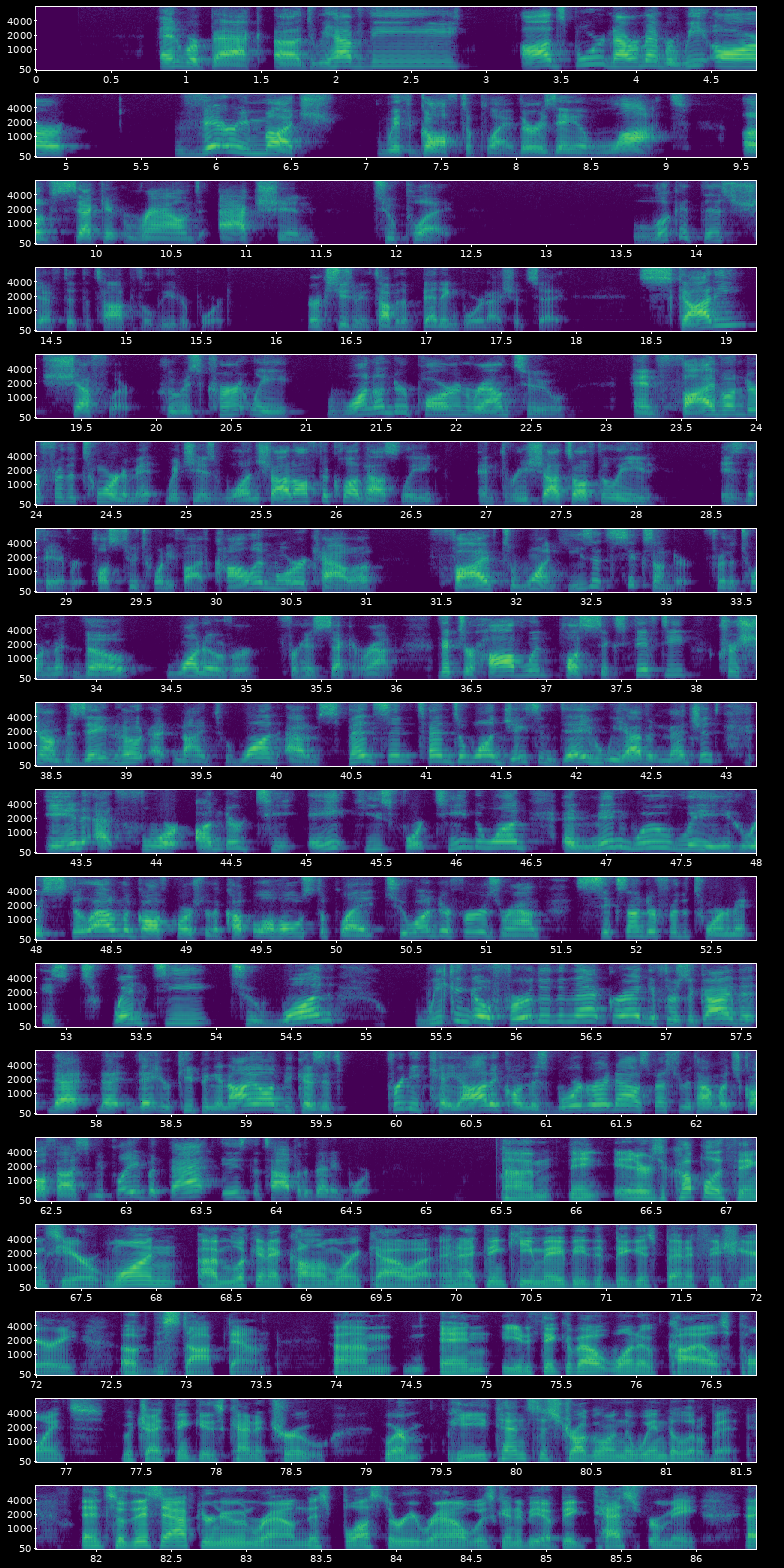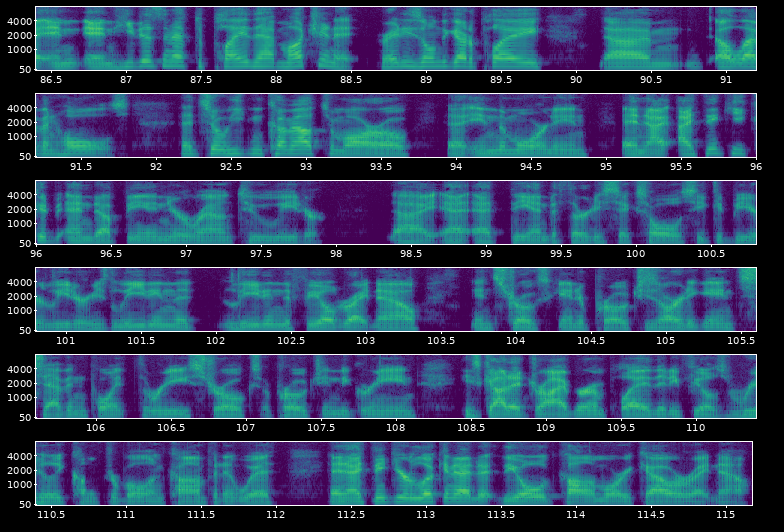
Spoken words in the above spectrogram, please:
And we're back. Uh, do we have the odds board? Now, remember, we are very much with golf to play. There is a lot of second round action to play. Look at this shift at the top of the leaderboard, or excuse me, the top of the betting board, I should say. Scotty Scheffler, who is currently one under par in round two and five under for the tournament, which is one shot off the clubhouse lead and three shots off the lead, is the favorite, plus 225. Collin Morikawa, five to one. He's at six under for the tournament, though one over for his second round. Viktor Hovland plus 650, Christian Bezuidenhout at 9 to 1, Adam Svensson 10 to 1, Jason Day, who we haven't mentioned, in at 4 under T8, he's 14 to 1, and Minwoo Lee, who is still out on the golf course with a couple of holes to play, 2 under for his round, 6 under for the tournament, is 20 to 1 we can go further than that, Greg. If there's a guy that that that that you're keeping an eye on because it's pretty chaotic on this board right now, especially with how much golf has to be played. But that is the top of the betting board. Um, and there's a couple of things here. One, I'm looking at Collin Morikawa, and I think he may be the biggest beneficiary of the stop down. Um, and you know, think about one of Kyle's points, which I think is kind of true, where he tends to struggle in the wind a little bit. And so this afternoon round, this blustery round was going to be a big test for me. And and he doesn't have to play that much in it, right? He's only got to play um, 11 holes. And so he can come out tomorrow uh, in the morning. And I, I think he could end up being your round two leader. Uh, at, at, the end of 36 holes, he could be your leader. He's leading the leading the field right now in strokes gained approach. He's already gained 7.3 strokes approaching the green. He's got a driver in play that he feels really comfortable and confident with. And I think you're looking at the old Collin Morikawa right now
